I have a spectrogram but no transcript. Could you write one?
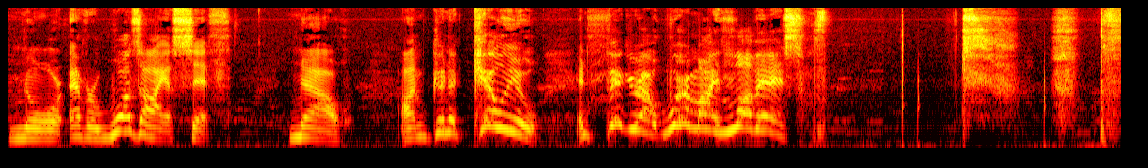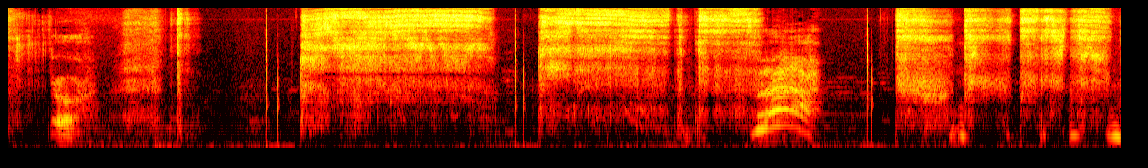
nor ever was I a Sith. Now, I'm gonna kill you and figure out where my love is! Ugh. Ah! Oh.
